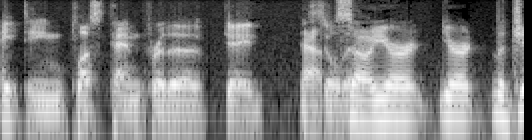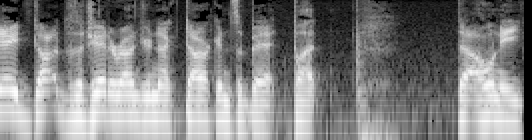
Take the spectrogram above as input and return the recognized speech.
18 plus 10 for the jade. Yeah, still there. so your your the jade the jade around your neck darkens a bit, but the oni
